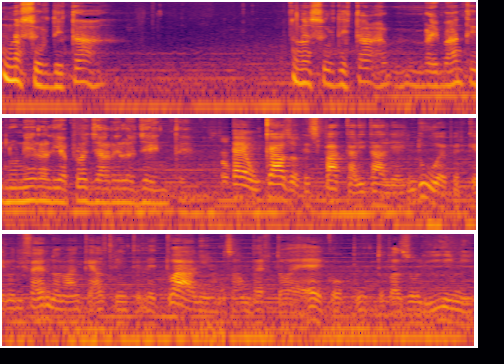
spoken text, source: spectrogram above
Un'assurdità, un'assurdità, Braibanti non era lì a plagiare la gente. È un caso che spacca l'Italia in due perché lo difendono anche altri intellettuali, non so, Umberto Eco, appunto Pasolini.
